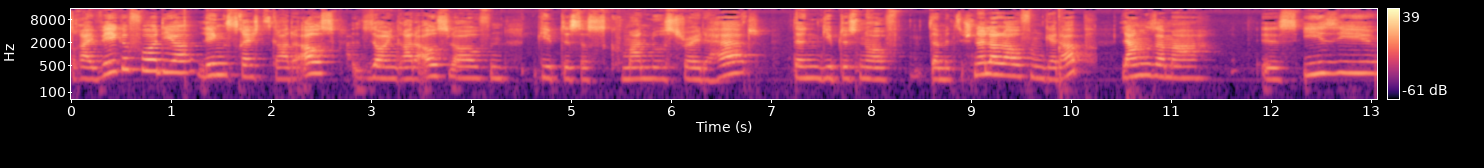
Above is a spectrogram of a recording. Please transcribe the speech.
drei Wege vor dir, links, rechts, geradeaus. Sie sollen geradeaus laufen. Gibt es das Kommando Straight Ahead. Dann gibt es noch, damit sie schneller laufen, Get Up. Langsamer ist Easy.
